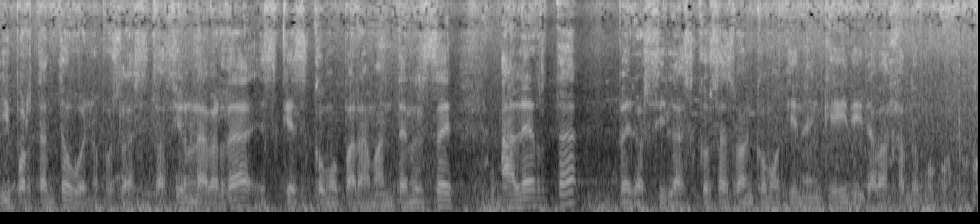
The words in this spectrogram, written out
y por tanto, bueno, pues la situación la verdad es que es como para mantenerse alerta, pero si las cosas van como tienen que ir, irá bajando poco a poco.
